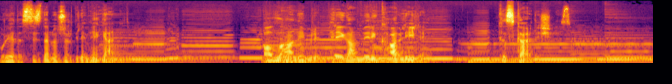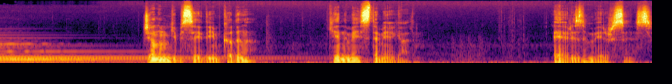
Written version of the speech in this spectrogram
Buraya da sizden özür dilemeye gelmedim. Allah'ın emri peygamberin kavliyle kız kardeşinizi canım gibi sevdiğim kadını kendime istemeye geldim. Eğer izin verirseniz.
